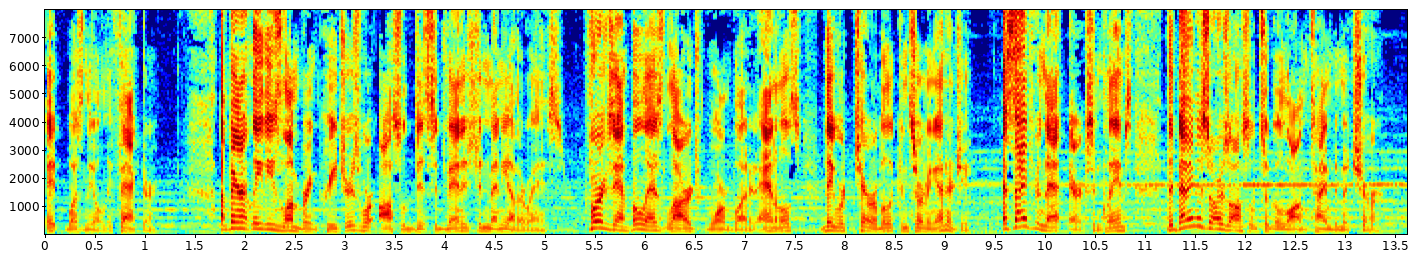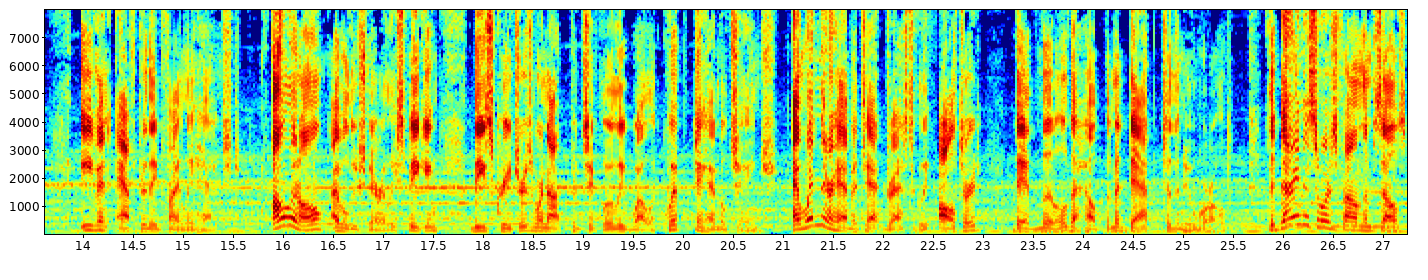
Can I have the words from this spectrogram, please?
it wasn't the only factor. Apparently, these lumbering creatures were also disadvantaged in many other ways. For example, as large, warm-blooded animals, they were terrible at conserving energy. Aside from that, Erickson claims, the dinosaurs also took a long time to mature, even after they'd finally hatched. All in all, evolutionarily speaking, these creatures were not particularly well equipped to handle change. And when their habitat drastically altered, they had little to help them adapt to the new world. The dinosaurs found themselves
